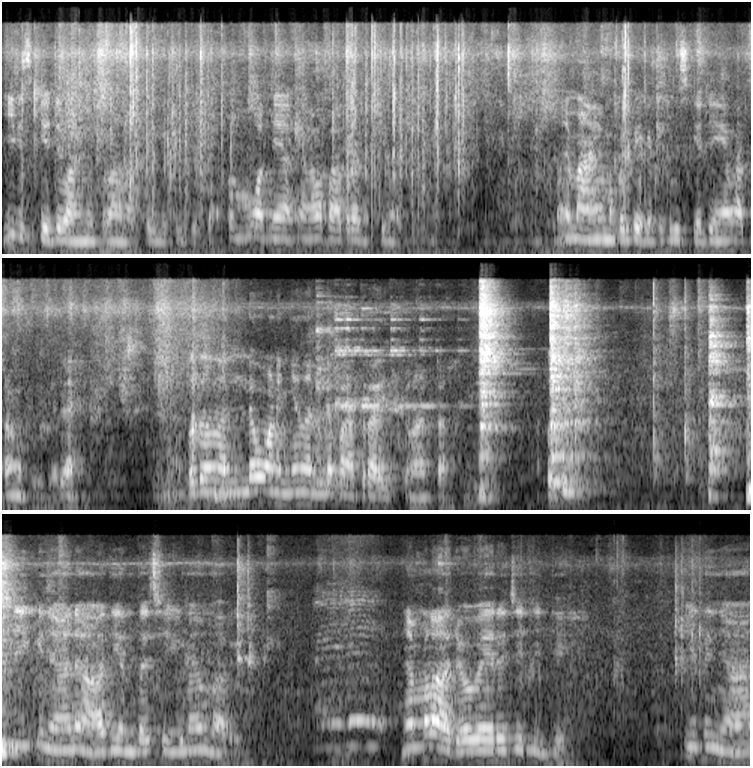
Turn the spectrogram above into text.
ഈ ബിസ്ക്കറ്റ് വാങ്ങിയപ്പോഴാണ് ഫ്രീ കിട്ടിയിട്ട് അപ്പം പറഞ്ഞാൽ ഞങ്ങളെ പാത്രം അടിച്ച് മാറ്റി വേണമെങ്കിൽ നമുക്ക് പാക്കറ്റ് ബിസ്ക്കറ്റ് ചെയ്യാൻ പാത്രം കിട്ടില്ല അല്ലേ? അപ്പോൾ അത് നല്ല ഉണങ്ങിയ നല്ല പാത്രമായിരിക്കണം കേട്ടോ. അപ്പോൾ ഇതിലേക്ക് ഞാൻ ആദ്യം എന്താ ചെയ്യണമെന്ന് ചെയ്യണമെന്നറിയാം നമ്മൾ അരോവേര ജെല്ലില്ലേ? ഇത് ഞാൻ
